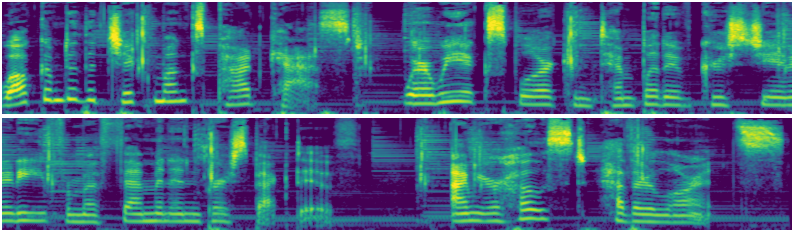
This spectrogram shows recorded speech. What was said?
Welcome to the Chick Monks podcast, where we explore contemplative Christianity from a feminine perspective. I'm your host, Heather Lawrence.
